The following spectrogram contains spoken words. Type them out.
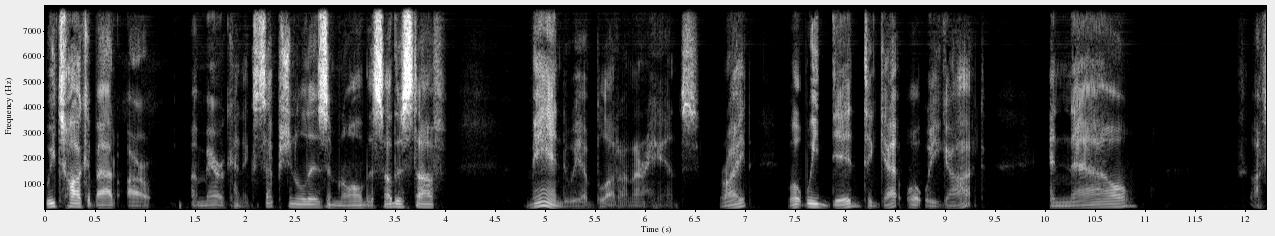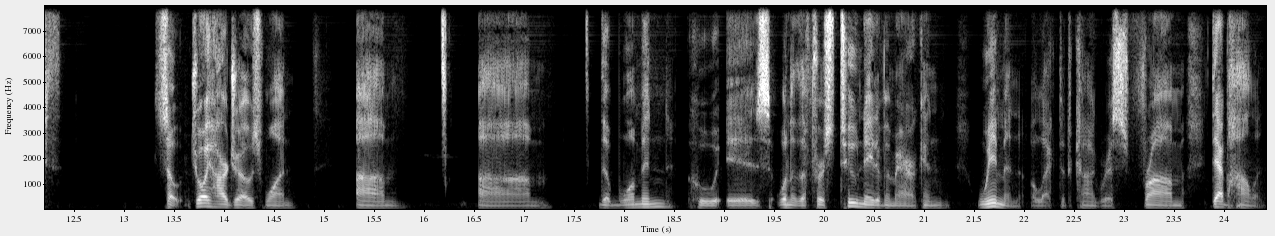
We talk about our American exceptionalism and all this other stuff. Man, do we have blood on our hands, right? What we did to get what we got, and now, I've, so Joy Harjo's one. Um, um, the woman who is one of the first two Native American women elected to Congress from Deb Haaland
